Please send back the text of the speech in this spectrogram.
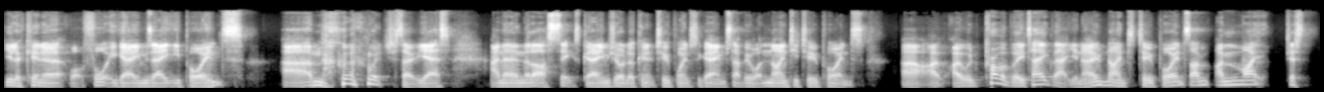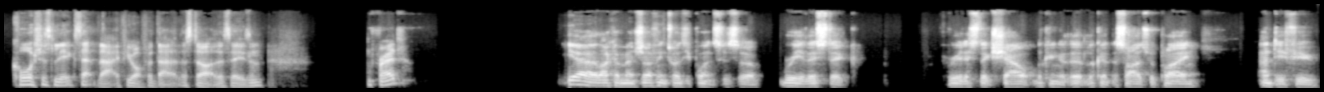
you're looking at what 40 games, 80 points. Um, which so yes, and then in the last six games, you're looking at two points a game. So that'd be what 92 points. Uh, I, I would probably take that. You know, 92 points. I'm I might just cautiously accept that if you offered that at the start of the season. Fred? Yeah, like I mentioned, I think 20 points is a realistic, realistic shout looking at the looking at the sides we're playing. And if you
